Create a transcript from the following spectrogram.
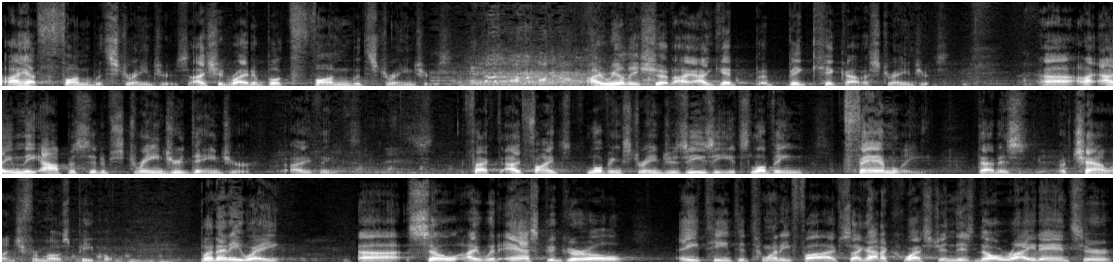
I have fun with strangers. I should write a book, Fun with Strangers. I really should. I, I, get a big kick out of strangers. Uh, I, am the opposite of stranger danger. I think, in fact, I find loving strangers easy. It's loving family that is a challenge for most people. But anyway, uh, so I would ask a girl, 18 to 25. So I got a question. There's no right answer.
